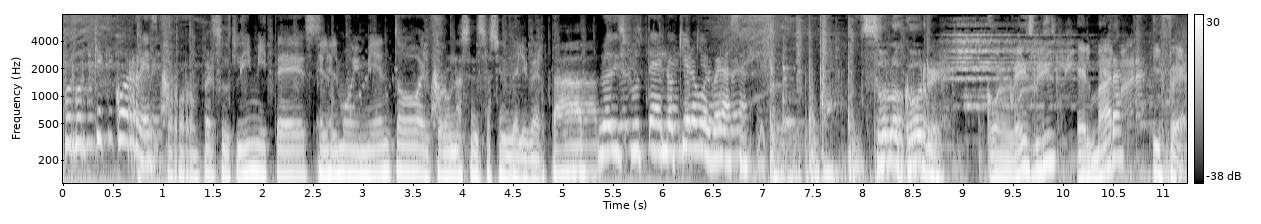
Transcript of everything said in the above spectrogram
¿Por, qué corres? Por romper sus límites, el, el movimiento, el por una sensación de libertad. Lo disfruté, lo quiero volver a hacer. Solo corre con Leslie, Elmara y Fer.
